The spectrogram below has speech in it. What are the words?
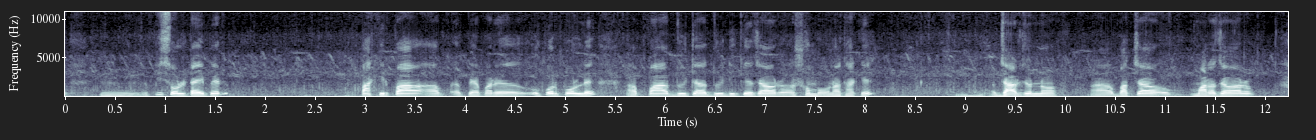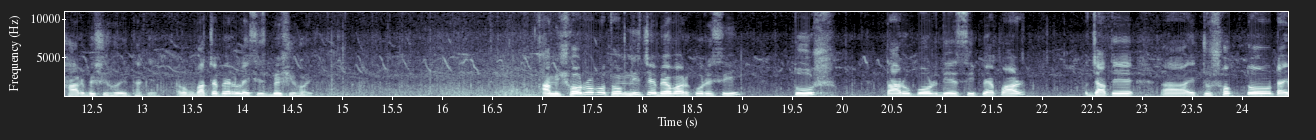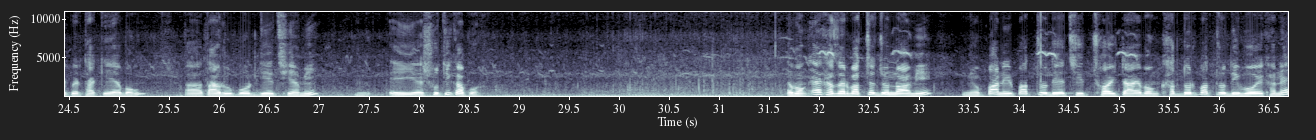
পিসল টাইপের পাখির পা পেপারের উপর পড়লে পা দুইটা, দুই দিকে যাওয়ার সম্ভাবনা থাকে। যার জন্য বাচ্চা মারা যাওয়ার হার বেশি হয়ে থাকে এবং বাচ্চা প্যারালাইসিস বেশি হয়। আমি সর্বপ্রথম নিচে ব্যবহার করেছি তুষ, তার উপর দিয়েছি পেপার যাতে একটু শক্ত টাইপের থাকে এবং তার উপর দিয়েছি আমি এই সুতি কাপড়। এবং এক হাজার বাচ্চার জন্য আমি পানির পাত্র দিয়েছি ছয়টা এবং খাদ্যর পাত্র দিব এখানে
